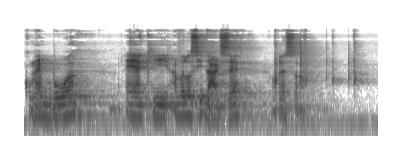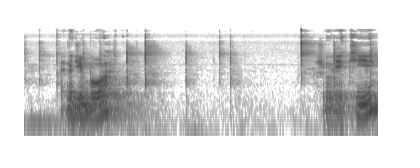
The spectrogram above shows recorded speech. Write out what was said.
como é boa é aqui a velocidade, certo? Olha só. Pega de boa. Deixa eu ver aqui.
